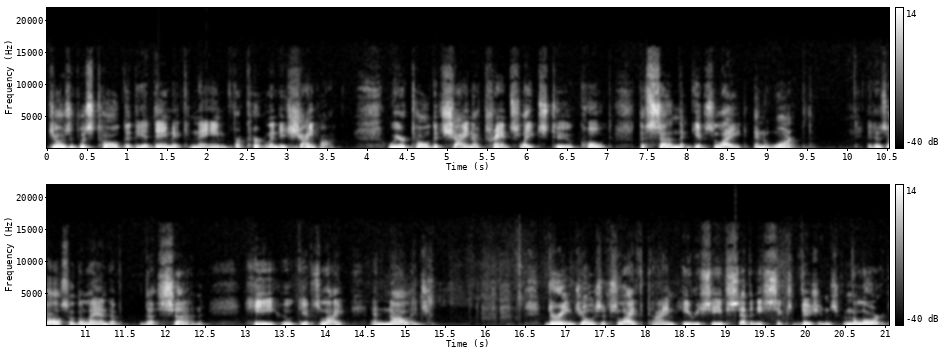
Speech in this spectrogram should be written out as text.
Joseph was told that the Adamic name for Kirtland is Shinehah. We are told that Shinehah translates to, quote, the sun that gives light and warmth. It is also the land of the sun, he who gives light and knowledge. During Joseph's lifetime, he received 76 visions from the Lord.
